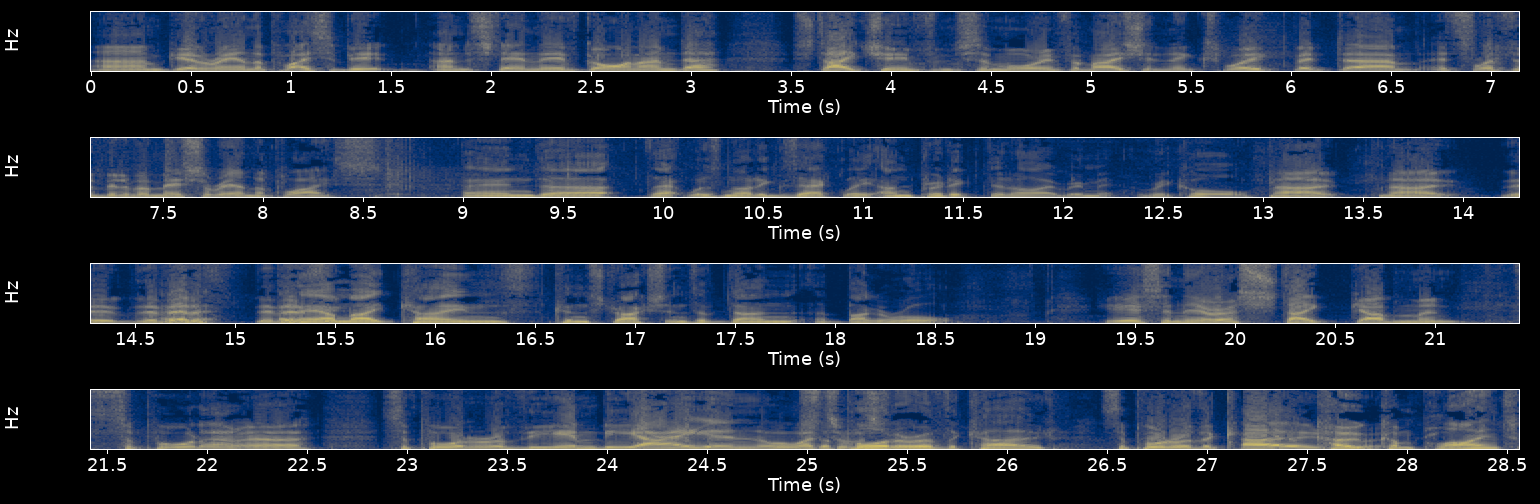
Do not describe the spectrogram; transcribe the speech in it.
Um, get around the place a bit. Understand they've gone under. Stay tuned for some more information next week. But um, it's left a bit of a mess around the place. And uh, that was not exactly unpredicted, I rem- recall. No, no, had And, a, they've and our mate Kane's Constructions have done a bugger all. Yes, and they're a state government supporter, a supporter of the MBA, and all that Supporter sort of of the code. Supporter of the code, Code compliant.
